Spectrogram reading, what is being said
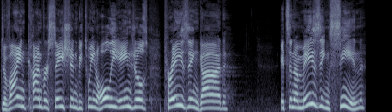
divine conversation between holy angels praising God. It's an amazing scene.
